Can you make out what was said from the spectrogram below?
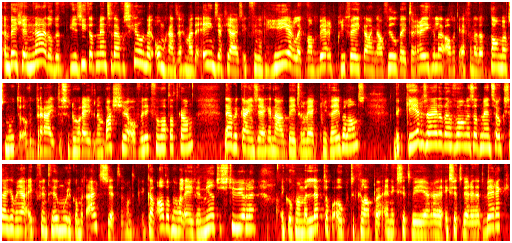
eh, beetje een nadeel. Je ziet dat mensen daar verschillend mee omgaan. Zeg maar. De een zegt juist, ik vind het heerlijk, want werk-privé kan ik nou veel beter regelen. Als ik even naar de tandarts moet, of ik draai tussendoor even een wasje, of weet ik veel wat dat kan. Daarbij kan je zeggen, nou, betere werk-privé-balans. De keerzijde daarvan is dat mensen ook zeggen van ja, ik vind het heel moeilijk om het uit te zetten. Want ik kan altijd nog wel even een mailtje sturen. Ik hoef maar mijn laptop open te klappen en ik zit weer, uh, ik zit weer in het werk.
